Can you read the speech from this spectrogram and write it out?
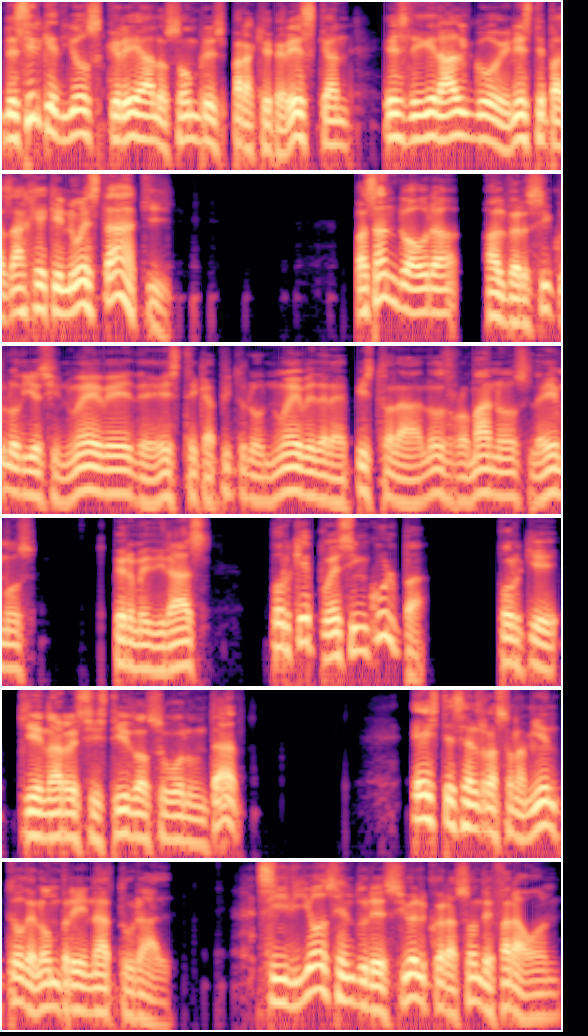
Decir que Dios crea a los hombres para que perezcan es leer algo en este pasaje que no está aquí. Pasando ahora al versículo 19 de este capítulo 9 de la epístola a los romanos, leemos, Pero me dirás, ¿por qué pues sin culpa? Porque ¿quién ha resistido a su voluntad? Este es el razonamiento del hombre natural. Si Dios endureció el corazón de Faraón,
